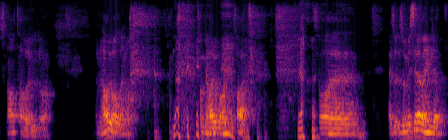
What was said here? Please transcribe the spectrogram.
snart har øl. Og... Vi har jo alle noe. For vi har jo fat. Ja. Så, eh, altså, så, vi ser egentlig at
